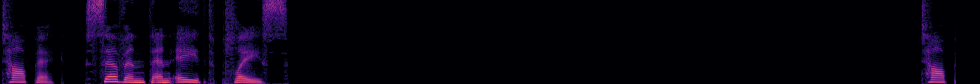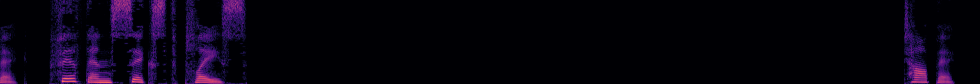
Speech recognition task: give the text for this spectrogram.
Topic: Seventh and eighth place. Topic: Fifth and sixth place. Topic:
